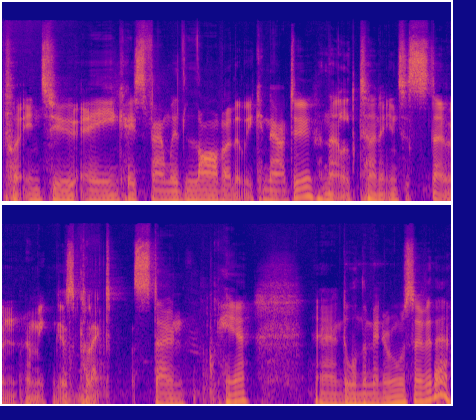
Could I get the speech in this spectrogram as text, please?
put into a encased fan with lava that we can now do. And that'll turn it into stone. And we can just collect stone here and all the minerals over there.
